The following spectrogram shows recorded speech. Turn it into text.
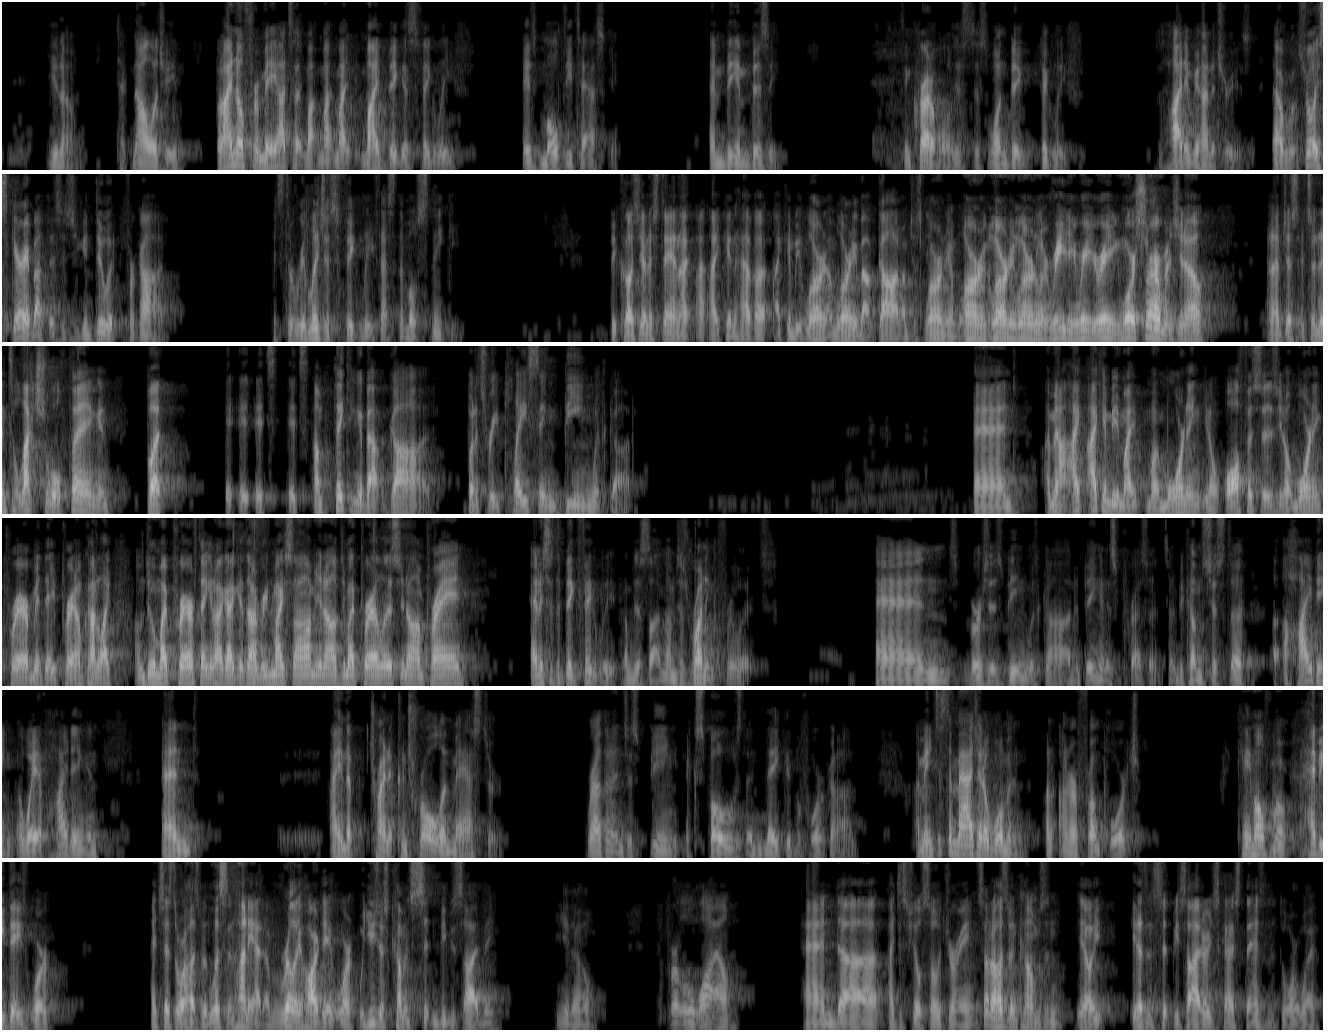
you know, technology. But I know for me, I tell you, my, my, my biggest fig leaf is multitasking and being busy. It's incredible. It's just one big fig leaf just hiding behind the trees. Now, what's really scary about this is you can do it for God. It's the religious fig leaf that's the most sneaky. Because you understand, I, I can have a, I can be learning, I'm learning about God. I'm just learning, I'm learning, learning, learning, learning reading, reading, reading, more sermons, you know? And I'm just, it's an intellectual thing, and, but it, it's, it's, I'm thinking about God, but it's replacing being with God. And I mean, I, I can be my, my morning, you know, offices, you know, morning prayer, midday prayer. I'm kind of like, I'm doing my prayer thing, you know, I got to get done reading my psalm, you know, I'll do my prayer list, you know, I'm praying. And it's just a big fig leaf. I'm just, I'm, I'm just running through it. And versus being with God and being in His presence. And it becomes just a, a hiding, a way of hiding. And, and I end up trying to control and master rather than just being exposed and naked before God. I mean, just imagine a woman on, on her front porch, came home from a heavy day's work, and says to her husband, Listen, honey, I had a really hard day at work. Will you just come and sit and be beside me, you know, for a little while? And uh, I just feel so drained. So the husband comes and, you know, he, he doesn't sit beside her, he just kind of stands in the doorway.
